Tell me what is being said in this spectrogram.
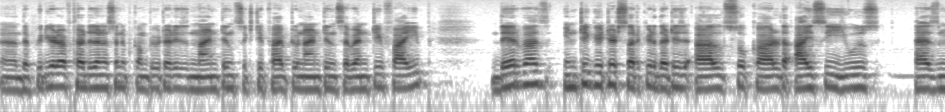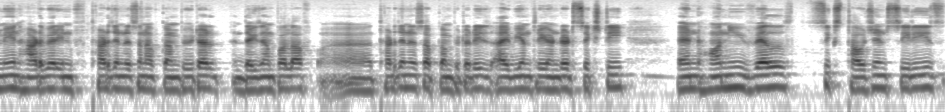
uh, the period of third generation of computer is 1965 to 1975 there was integrated circuit that is also called IC used as main hardware in third generation of computer. The example of uh, third generation of computer is IBM 360 and Honeywell 6000 series.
